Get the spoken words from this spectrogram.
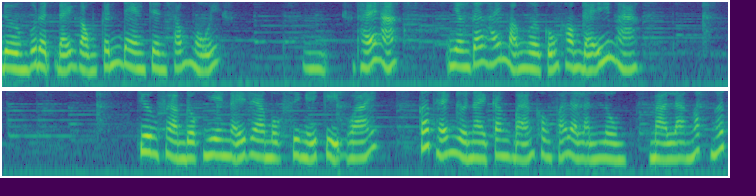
Đường Vũ Địch đẩy gọng kính đen trên sóng mũi. Ừ, thế hả? Nhưng tớ thấy mọi người cũng không để ý mà. Trương Phàm đột nhiên nảy ra một suy nghĩ kỳ quái. Có thể người này căn bản không phải là lạnh lùng, mà là ngốc nghếch.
